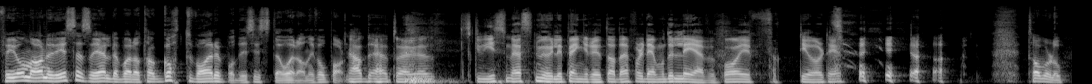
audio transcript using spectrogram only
for Jon Arne Riise så gjelder det bare å ta godt vare på de siste årene i fotballen. Ja, det tror jeg Skvis mest mulig penger ut av det, for det må du leve på i 40 år til. Tommel opp.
